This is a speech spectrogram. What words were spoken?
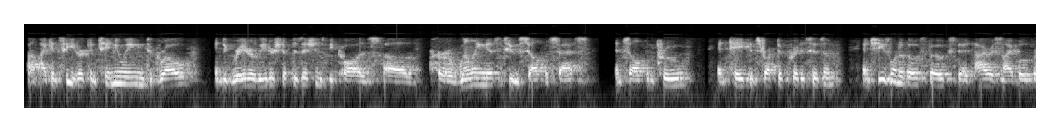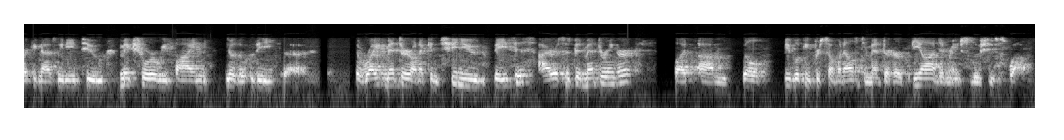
um, I can see her continuing to grow into greater leadership positions because of her willingness to self assess and self improve and take constructive criticism. And she's one of those folks that Iris and I both recognize we need to make sure we find, you know, the the, uh, the right mentor on a continued basis. Iris has been mentoring her, but um, we'll be looking for someone else to mentor her beyond InRange Solutions as well.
